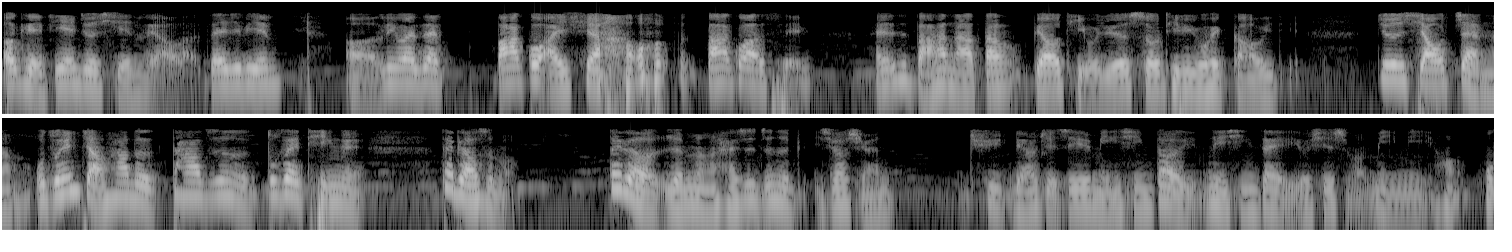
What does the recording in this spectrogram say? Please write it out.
？OK，今天就闲聊了，在这边呃，另外再八卦一下，八卦谁？还是把它拿当标题，我觉得收听率会高一点。就是肖战啊，我昨天讲他的，他真的都在听诶，代表什么？代表人们还是真的比较喜欢去了解这些明星到底内心在有些什么秘密哈。我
